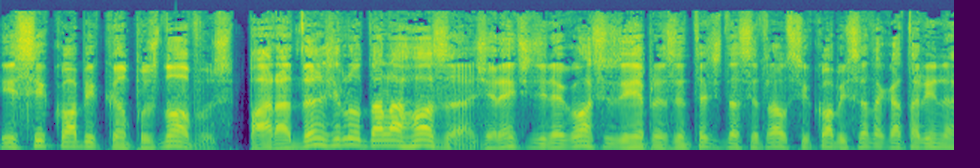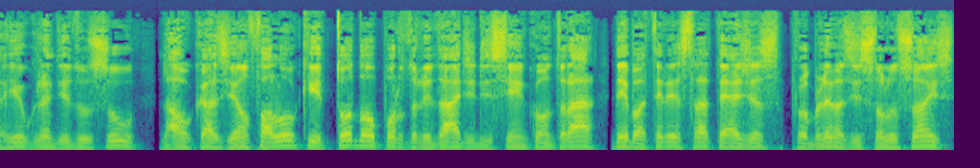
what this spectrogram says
e Cicobi Campos Novos. Para D'Angelo Dalla Rosa, gerente de negócios e representante da Central Cicobi Santa Catarina, Rio Grande do Sul, na ocasião falou que toda oportunidade de se encontrar, debater estratégias, problemas e soluções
